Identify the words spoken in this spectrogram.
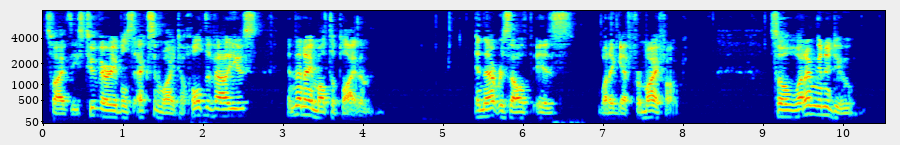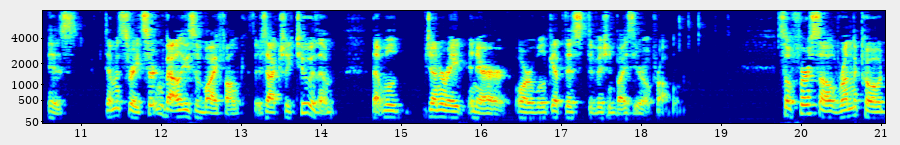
So I have these two variables x and y to hold the values, and then I multiply them. And that result is what I get for my myfunc. So what I'm going to do is demonstrate certain values of myfunc. There's actually two of them that will generate an error or will get this division by zero problem. So first I'll run the code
